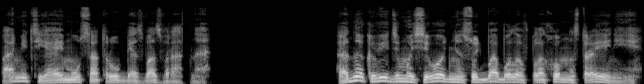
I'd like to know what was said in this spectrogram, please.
память я ему сотру безвозвратно. Однако, видимо, сегодня судьба была в плохом настроении.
